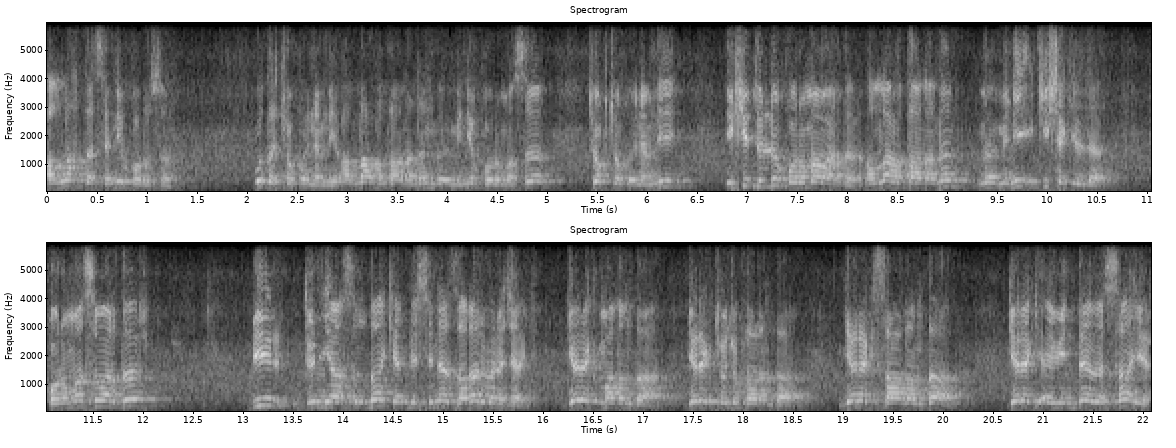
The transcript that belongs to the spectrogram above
Allah da seni korusun. Bu da çok önemli. Allahu Teala'nın mümini koruması çok çok önemli. İki türlü koruma vardır. Allahu Teala'nın mümini iki şekilde koruması vardır. Bir dünyasında kendisine zarar verecek. Gerek malında, gerek çocuklarında, gerek sağlığında, gerek evinde vesaire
